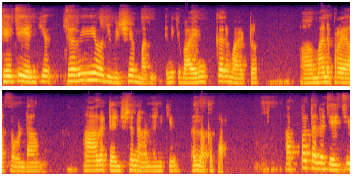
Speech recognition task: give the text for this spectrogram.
ചേച്ചി എനിക്ക് ചെറിയ ഒരു വിഷയം മതി. എനിക്ക് ഭയങ്കരമായിട്ട് മനപ്രയാസം ഉണ്ടാകും ആകെ ടെൻഷനാണ് എനിക്ക് എന്നൊക്കെ പറഞ്ഞു. അപ്പം തന്നെ ചേച്ചി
